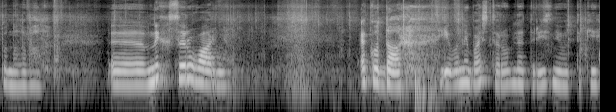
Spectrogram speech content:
поналивали. Е, в них сироварня. Екодар. І вони, бачите, роблять різні от такі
